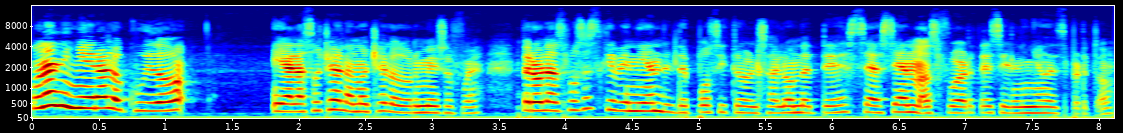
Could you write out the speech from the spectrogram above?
Una niñera lo cuidó y a las ocho de la noche lo durmió y se fue. Pero las voces que venían del depósito del salón de té se hacían más fuertes y el niño despertó.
